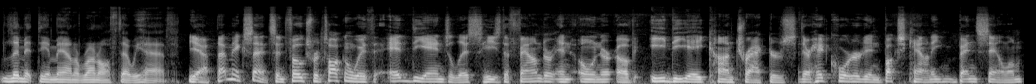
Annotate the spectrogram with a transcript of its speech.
limit the amount of runoff that we have. Yeah, that makes sense. And folks, we're talking with Ed DeAngelis. He's the founder and owner of EDA Contractors. They're headquartered in Bucks County, Bensalem.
